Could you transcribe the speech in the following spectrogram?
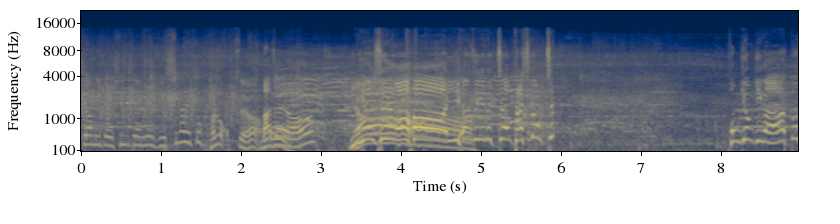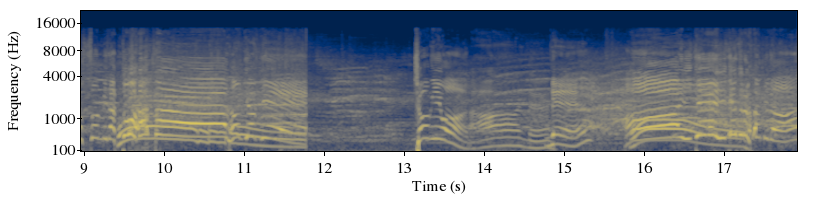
16점이 또 심지어는 지금 시간이 또 별로 없어요. 맞아요. 오. 이현승, 야. 어허, 이현승의 득점 다시 동점. 홍경기가 또 쏩니다. 또 오. 한번 홍경기. 정의원. 아, 네. 네. 아 오. 이게 이게 들어갑니다.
